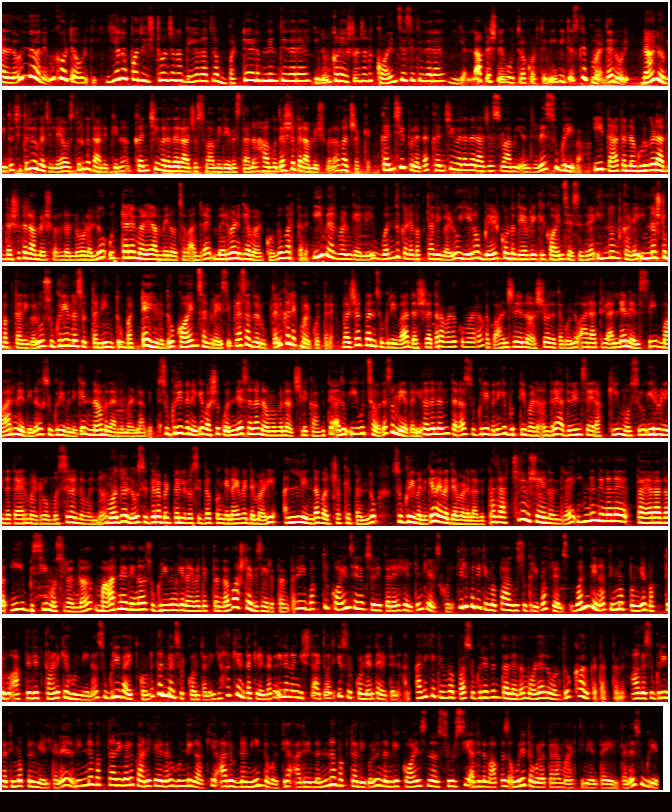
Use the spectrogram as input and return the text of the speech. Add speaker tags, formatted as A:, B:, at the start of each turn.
A: Hello ನಾ ನಿಮ್ ಕೋಟೆ ಹುಡುಗಿ. ಏನಪ್ಪ ಅದು ಇಷ್ಟೊಂದು ಜನ ದೇವ್ರ ಹತ್ರ ಬಟ್ಟೆ ಹಿಡಿದು ನಿಂತಿದ್ದಾರೆ ಇನ್ನೊಂದು ಕಡೆ ಎಷ್ಟೊಂದು ಜನ ಕಾಯಿನ್ಸ್ ಎಸಿತಿದ್ದಾರೆ ಎಲ್ಲಾ ಪ್ರಶ್ನೆಗೂ ಉತ್ತರ ಕೊಡ್ತೀನಿ. ವಿಡಿಯೋ ಸ್ಕಿಪ್ ಮಾಡ್ದೆ ನೋಡಿ. ನಾನು ಹೋಗಿದ್ದು ಚಿತ್ರದುರ್ಗ ಜಿಲ್ಲೆಯ ಹೊಸದುರ್ಗ ತಾಲೂಕಿನ ಕಂಚಿ ವರದರಾಜಸ್ವಾಮಿ ದೇವಸ್ಥಾನ ಹಾಗೂ ದಶರಥ ರಾಮೇಶ್ವರ ವಜ್ರಕ್ಕೆ. ಕಂಚಿಪುರದ ಕಂಚಿ ವರದರಾಜಸ್ವಾಮಿ ಅಂದ್ರೇನೆ ಸುಗ್ರೀವ. ಈತ ತನ್ನ ಗುರುಗಳಾದ ದಶರಥ ರಾಮೇಶ್ವರನ ನೋಡಲು ಉತ್ತರೆ ಮಳೆ ಅಂಬಿನೋತ್ಸವ ಅಂದ್ರೆ ಮೆರವಣಿಗೆ ಮಾಡ್ಕೊಂಡು ಬರ್ತಾನೆ. ಈ ಮೆರವಣಿಗೆಯಲ್ಲಿ ಒಂದು ಕಡೆ ಭಕ್ತಾದಿಗಳು ಏನೋ ಬೇಡ್ಕೊಂಡು ದೇವರಿಗೆ ಕಾಯಿನ್ಸ್ ಎಸೆದ್ರೆ ಇನ್ನೊಂದು ಕಡೆ ಇನ್ನಷ್ಟು ಭಕ್ತಾದಿಗಳು ಸುಗ್ರೀವನ ಸುತ್ತ ನಿಂತು ಬಟ್ಟೆ ಹಿಡಿದು ಕಾಯಿನ್ ಸಂಗ್ರಹಿಸಿ ಪ್ರಸಾದ ರೂಪದಲ್ಲಿ ಕಲೆಕ್ಟ್ ಮಾಡ್ಕೋತಾರೆ. ವಜ್ರಕ್ ಬಂದ್ ಸುಗ್ರೀವ ದಶರಥ ರವಣಕುಮಾರ ಹಾಗೂ ಆಂಜನೇಯನ ಆಶೀರ್ವಾದ ತಗೊಂಡು ಆ ರಾತ್ರಿ ಅಲ್ಲೇ ನೆಲೆಸಿ ಮಾರನೇ ದಿನ ಸುಗ್ರೀವನಿಗೆ ನಾಮಧಾರಣೆ ಮಾಡಲಾಗುತ್ತೆ. ಸುಗ್ರೀವನಿಗೆ ವರ್ಷಕ್ಕೆ ಒಂದೇ ಸಲ ನಾಮವನ್ನ ಹಚ್ಲಿಕ್ಕಾಗುತ್ತೆ ಅದು ಈ ಉತ್ಸವದ ಸಮಯದಲ್ಲಿ. ತದನಂತರ ಸುಗ್ರೀವನಿಗೆ ಬುತ್ತಿಬಣ ಅಂದ್ರೆ ಹದಿನೆಂಟು ಸೇರ್ ಅಕ್ಕಿ ಮೊಸರು ಈರುಳ್ಳಿಯಿಂದ ತಯಾರು ಮಾಡಿರುವ ಮೊಸರನ್ನವನ್ನ ಮೊದಲು ಸಿದ್ದರ ಬೆಟ್ಟದಲ್ಲಿರೋ ಸಿದ್ದಪ್ಪಂಗೆ ನೈವೇದ್ಯ ಮಾಡಿ ಅಲ್ಲಿಂದ ವಜ್ರಕ್ಕೆ ತಂದು ಸುಗ್ರೀವನಿಗೆ ನೈವೇದ್ಯ ಮಾಡಲಾಗುತ್ತೆ. ಆದ್ರೆ ಅಚ್ಚರಿ ವಿಷಯ ಏನಂದ್ರೆ ಹಿಂದಿನ ದಿನನೇ ತಯಾರಾದ ಈ ಬಿಸಿ ಮೊಸರನ್ನ ಮಾರನೇ ದಿನ ಸುಗ್ರೀವನ್ಗೆ ನೈವೇದ್ಯಕ್ಕೆ ತಂದಾಗ ಅಷ್ಟೇ ಬಿಸಿ ಇರುತ್ತಂತೆ. ಈ ಭಕ್ತರು ಕಾಯಿನ್ಸ್ ಏನಕ್ಕೆ ಸುರಿತಾರೆ ಹೇಳ್ತೀನಿ ಕೇಳಿಸ್ಕೊಳ್ಳಿ. ತಿರುಪತಿ ತಿಮ್ಮಪ್ಪ ಹಾಗೂ ಸುಗ್ರೀವ ಫ್ರೆಂಡ್ಸ್ ಒಂದಿನ ತಿಮ್ಮಪ್ಪಂಗೆ ಭಕ್ತರು ಆಗ್ತಿದ್ದ ಕಾಣಿಕೆ ಹುಂಡಿನ ಸುಗ್ರೀವ ಎತ್ಕೊಂಡು ತನ್ನ ಮೇಲೆ ಸುರ್ಕೊಂತಾನೆ. ಯಾಕೆ ಅಂತ ಕೇಳಿದಾಗ, ಇಲ್ಲ, ನಂಗೆ ಇಷ್ಟ ಆಯ್ತು, ಅದಕ್ಕೆ ಸುರ್ಕೊಂಡೆ ಅಂತ ಹೇಳ್ತಾನೆ. ಅದಕ್ಕೆ ತಿಮ್ಮಪ್ಪ ಸುಗ್ರೀವನ್ ತಲೆನ ಮೊಳೆಲ್ ಹೊಡೆದು ಕಾಲ್ ಕಟ್ಟಾಕ್ತಾನೆ. ಆಗ ಸುಗ್ರೀವ ತಿಮ್ಮಪ್ಪನಿಗೆ ಹೇಳ್ತಾನೆ, ನಿನ್ನ ಭಕ್ತಾದಿಗಳು ಕಾಣಿಕೆಯನ್ನ ಹುಂಡಿಗೆ ಹಾಕಿ ಆ ದುಡ್ಡನ್ನ ನೀನ್ ತಗೋತೀಯ? ಆದ್ರೆ ನನ್ನ ಭಕ್ತಾದಿಗಳು ನನ್ಗೆ ಕಾಯಿನ್ಸ್ನ ಸುರಿಸಿ ಅದನ್ನ ವಾಪಸ್ ಅವರೇ ತಗೊಳ್ಳೋ ತರ ಮಾಡ್ತೀನಿ ಅಂತ ಹೇಳ್ತಾನೆ ಸುಗ್ರೀವ.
